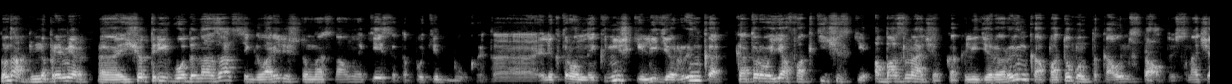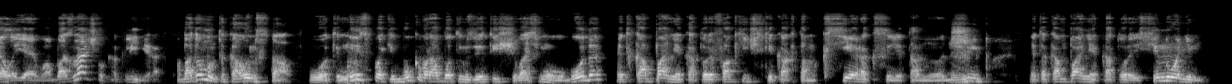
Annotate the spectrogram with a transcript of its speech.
ну да, например, э, еще три года назад все говорили, что мой основной кейс это Pocketbook. Это электронные книжки, лидер рынка, которого я фактически обозначил как лидера рынка, а потом он таковым стал. То есть сначала я его обозначил как лидера, а потом он таковым стал. Вот. И мы с Pocketbook работаем с 2008 года. Это компания, которая фактически как там Xerox или там Jeep – это компания, которая синоним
